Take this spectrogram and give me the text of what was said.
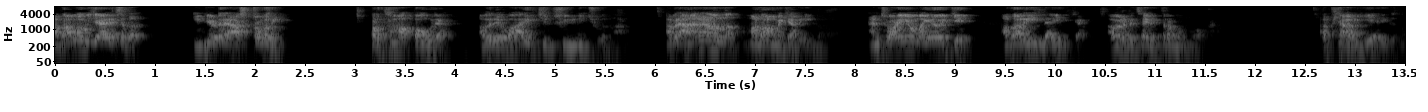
മദാമ വിചാരിച്ചത് ഇന്ത്യയുടെ രാഷ്ട്രപതി പ്രഥമ പൗര അവരെ വായിച്ച് ക്ഷീണിച്ചു എന്നാണ്. അവരാരാണെന്ന് മദാമ്മയ്ക്ക് അറിയുന്നു ആന്റോണിയോ മൈനോയ്ക്ക് അതറിയില്ലായിരിക്കാം. അവരുടെ ചരിത്രം ഒന്ന് നോക്കണം. അധ്യാപികയായിരുന്നു.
